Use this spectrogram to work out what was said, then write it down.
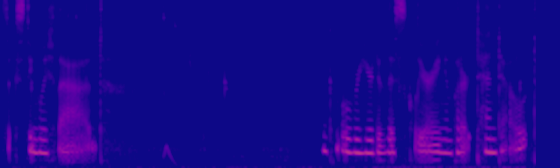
Let's extinguish that. And come over here to this clearing and put our tent out.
